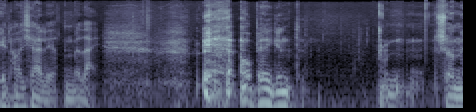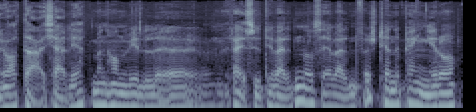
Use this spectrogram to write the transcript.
vil ha kjærligheten med deg. og Per Gynt skjønner jo at det er kjærlighet, men han vil eh, reise ut i verden og se verden først. Tjene penger og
